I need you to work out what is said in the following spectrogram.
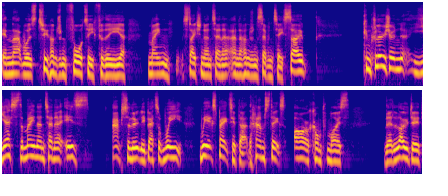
in that was 240 for the uh, main station antenna and 170. So, conclusion yes, the main antenna is absolutely better. We we expected that. The hamsticks are a compromise. They're loaded,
